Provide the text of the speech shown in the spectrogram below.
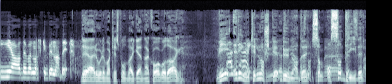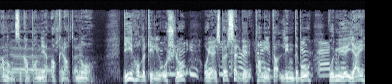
Ja, det var norske bunader. Det er Ole Martin Sponberg i NRK, god dag. Vi ringer til Norske Bunader, som også driver annonsekampanje akkurat nå. De holder til i Oslo, og jeg spør selger Tanita Lindebo hvor mye jeg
